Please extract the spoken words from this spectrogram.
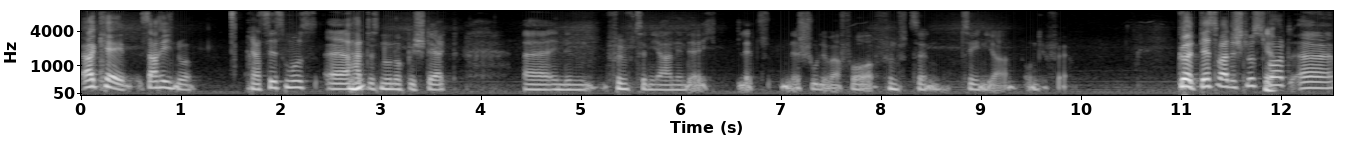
Okay, sag ich nur. Rassismus äh, mhm. hat es nur noch bestärkt äh, in den 15 Jahren, in der ich in der Schule war, vor 15, 10 Jahren ungefähr. Gut, das war das Schlusswort. Ja. Äh,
